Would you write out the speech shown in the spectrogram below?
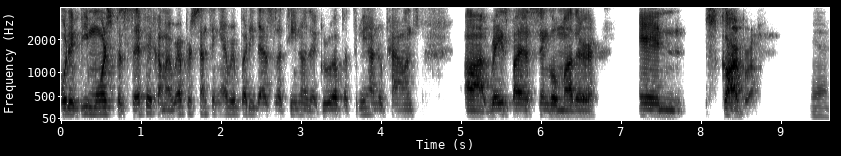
Would it be more specific? Am I representing everybody that's Latino that grew up at 300 pounds, uh, raised by a single mother in Scarborough? Yeah.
